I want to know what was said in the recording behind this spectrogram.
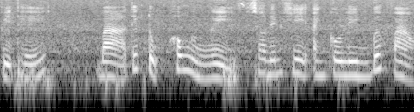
Vì thế, bà tiếp tục không ngừng nghỉ Cho đến khi anh Colin bước vào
